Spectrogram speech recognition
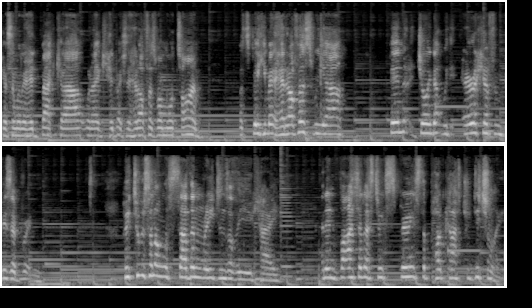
guess I'm going to head back uh, when I head back to the head office one more time. But speaking about head office, we are then joined up with Erica from Visit Britain, who took us along the southern regions of the UK and invited us to experience the podcast traditionally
